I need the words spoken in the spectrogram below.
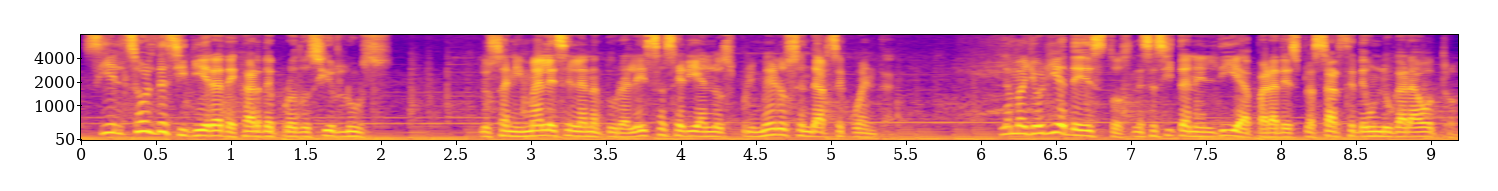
Si el Sol decidiera dejar de producir luz, los animales en la naturaleza serían los primeros en darse cuenta. La mayoría de estos necesitan el día para desplazarse de un lugar a otro,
